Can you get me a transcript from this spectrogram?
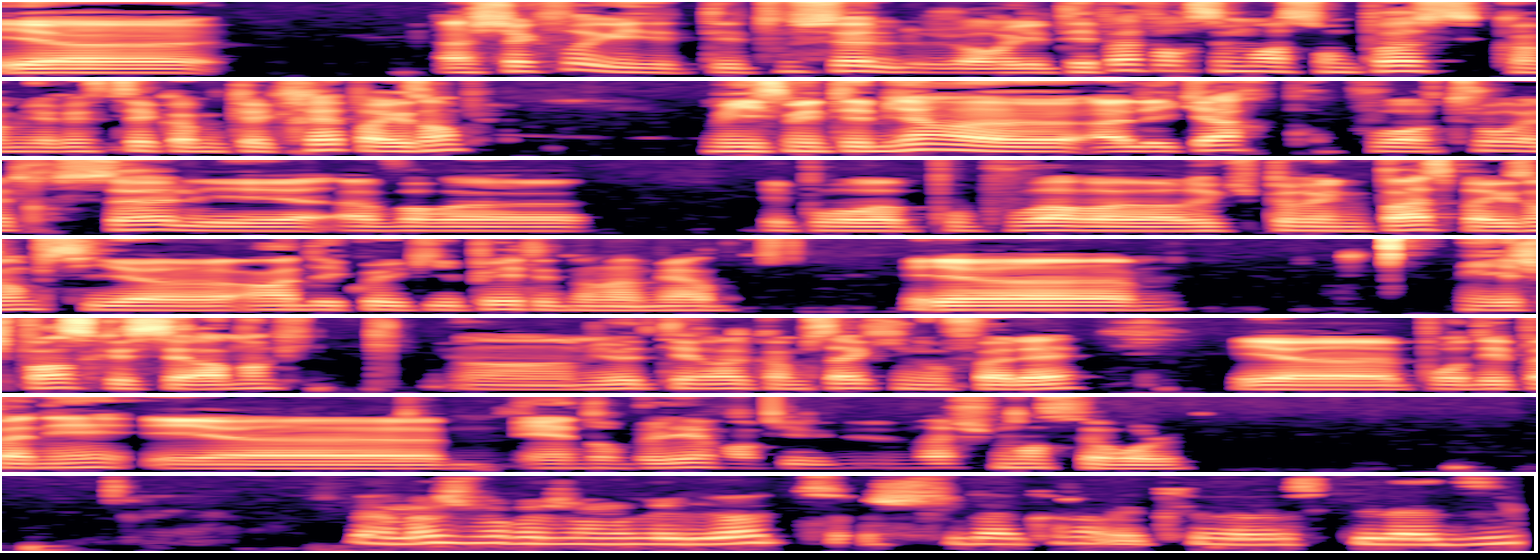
Et euh, à chaque fois, il était tout seul. Genre, il n'était pas forcément à son poste, comme il restait comme Cacré, par exemple. Mais il se mettait bien à l'écart pour pouvoir toujours être seul et avoir et pour, pour pouvoir récupérer une passe, par exemple, si un des coéquipiers était dans la merde. Et, et je pense que c'est vraiment un milieu de terrain comme ça qu'il nous fallait et pour dépanner et, et Ndombele remplit vachement ce rôle. Bah moi, je veux rejoindre Elliot. Je suis d'accord avec ce qu'il a dit.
